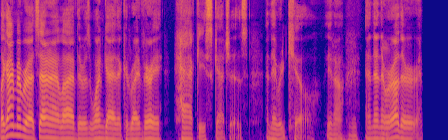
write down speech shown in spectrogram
Like I remember at Saturday Night Live, there was one guy that could write very hacky sketches, and they would kill. You know, and then there were other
